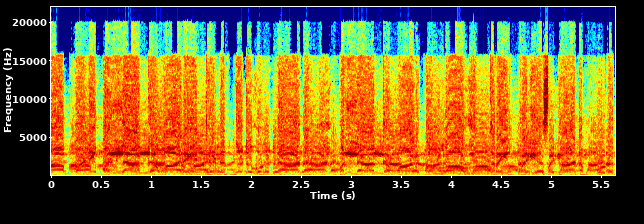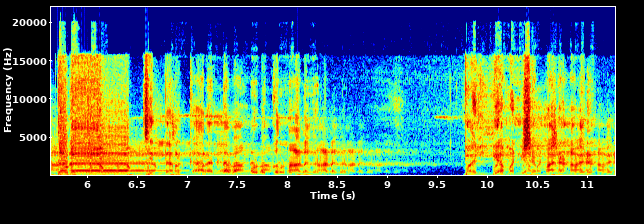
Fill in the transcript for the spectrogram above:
ആ പണി മല്ലാക്കമാർ ഏറ്റെടുത്തത് കൊണ്ടാണ് മല്ലാക്കമാർക്ക് അള്ളാഹു ഇത്രയും വലിയ സ്ഥാനം കൊടുത്തത്. ചില്ലറക്കാരല്ല കൊടുക്കുന്ന ആളുകൾ. വലിയ മനുഷ്യന്മാരാണ് അവർ.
